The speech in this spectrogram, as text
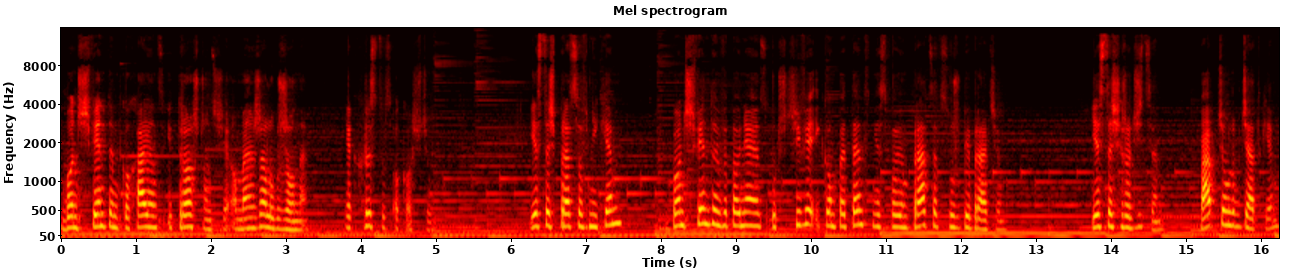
Bądź świętym, kochając i troszcząc się o męża lub żonę, jak Chrystus o Kościół. Jesteś pracownikiem? Bądź świętym, wypełniając uczciwie i kompetentnie swoją pracę w służbie braciom. Jesteś rodzicem, babcią lub dziadkiem,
